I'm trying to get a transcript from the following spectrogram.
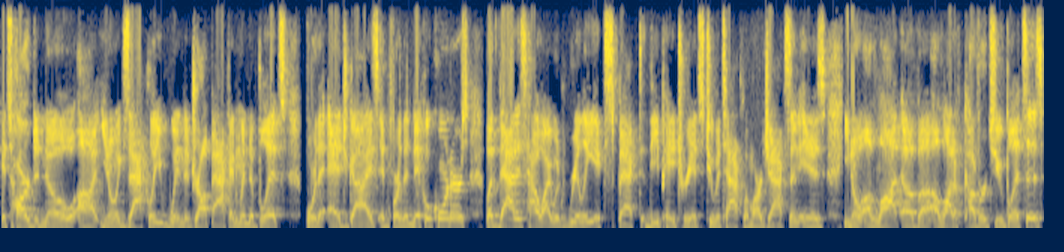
It's hard to know, uh, you know, exactly when to drop back and when to blitz for the edge guys and for the nickel corners. But that is how I would really expect the Patriots to attack Lamar Jackson. Is you know a lot of uh, a lot of cover two blitzes,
